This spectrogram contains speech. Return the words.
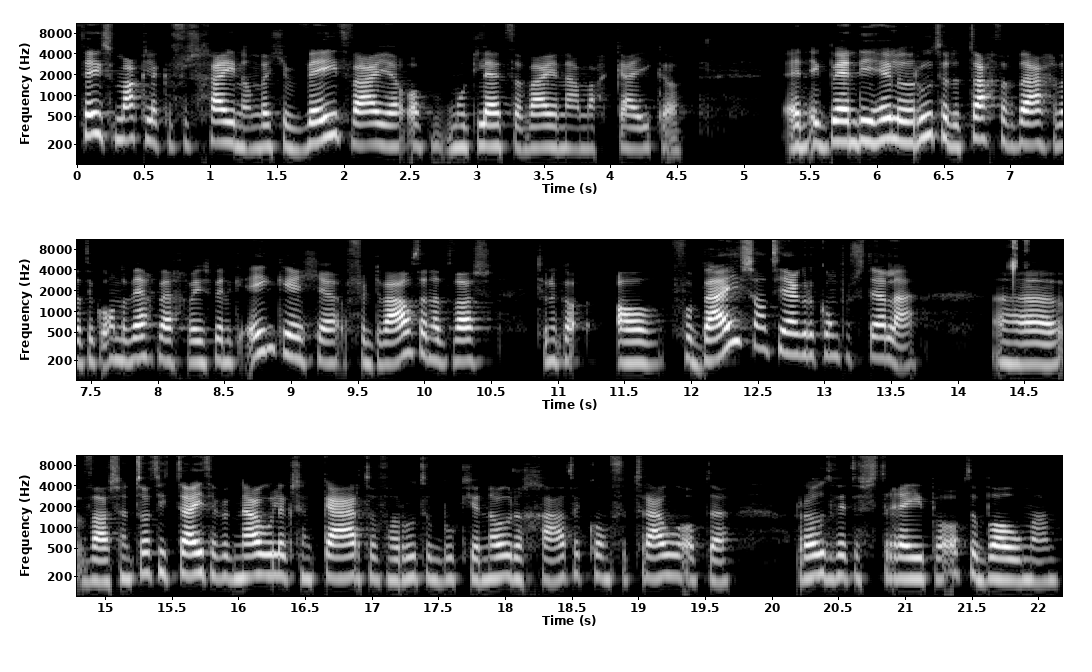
steeds makkelijker verschijnen, omdat je weet waar je op moet letten, waar je naar mag kijken. En ik ben die hele route, de 80 dagen dat ik onderweg ben geweest, ben ik één keertje verdwaald. En dat was toen ik al voorbij Santiago de Compostela uh, was. En tot die tijd heb ik nauwelijks een kaart of een routeboekje nodig gehad. Ik kon vertrouwen op de rood-witte strepen, op de bomen,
